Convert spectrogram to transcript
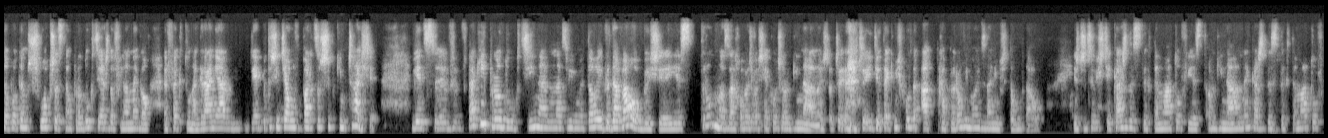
to potem szło przez tę produkcję aż do finalnego efektu nagrania, jakby to się działo w bardzo szybkim czasie. Więc w takiej produkcji, nazwijmy to, wydawałoby się, jest trudno zachować właśnie jakąś oryginalność, czy, czy idzie to jakimś chudem, a Kaperowi moim zdaniem się to udało. Rzeczywiście każdy z tych tematów jest oryginalny, każdy z tych tematów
